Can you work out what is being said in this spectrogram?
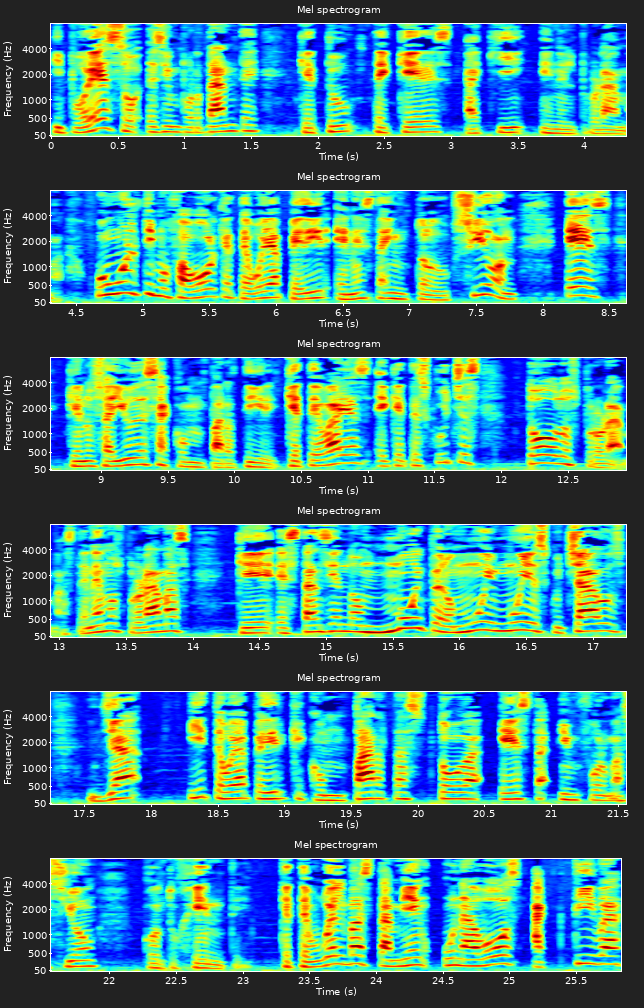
Y por eso es importante que tú te quedes aquí en el programa. Un último favor que te voy a pedir en esta introducción es que nos ayudes a compartir, que te vayas, y eh, que te escuches todos los programas. Tenemos programas que están siendo muy, pero muy, muy escuchados ya y te voy a pedir que compartas toda esta información con tu gente que te vuelvas también una voz activa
